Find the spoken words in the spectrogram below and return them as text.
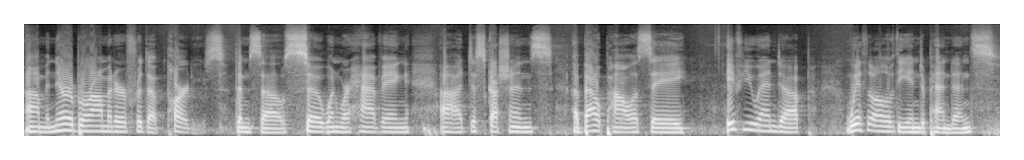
Um, and they're a barometer for the parties themselves. So when we're having uh, discussions about policy, if you end up with all of the independents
